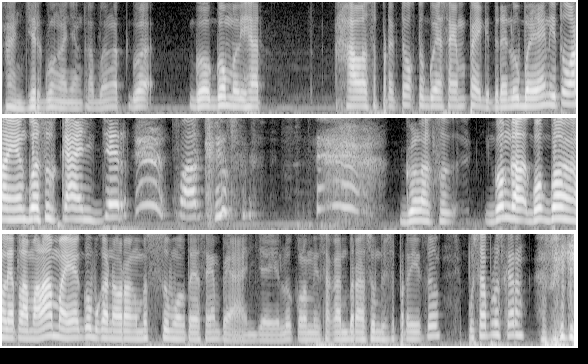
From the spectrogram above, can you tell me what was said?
Anjir gue nggak nyangka banget. Gue gue gue melihat hal seperti itu waktu gue SMP gitu. Dan lu bayangin itu orang yang gue suka anjir. Fuck. Gue langsung gue nggak gue gue ngeliat lama-lama ya. Gue bukan orang mesum waktu SMP anjay. Lu kalau misalkan berasumsi seperti itu pusat lu sekarang. Asik.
